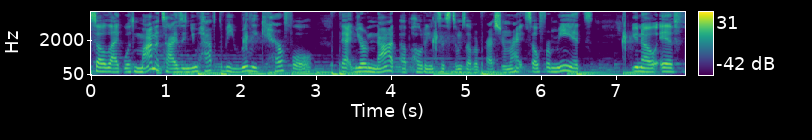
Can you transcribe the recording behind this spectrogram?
so, like with monetizing, you have to be really careful that you're not upholding systems of oppression, right? So for me, it's, you know, if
